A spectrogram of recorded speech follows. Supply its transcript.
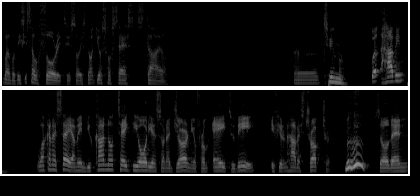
well, but this is authority, so it's not just Jose's style. Uh, Two more. Well, having what can I say? I mean, you cannot take the audience on a journey from A to B if you don't have a structure. Woohoo! So then,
